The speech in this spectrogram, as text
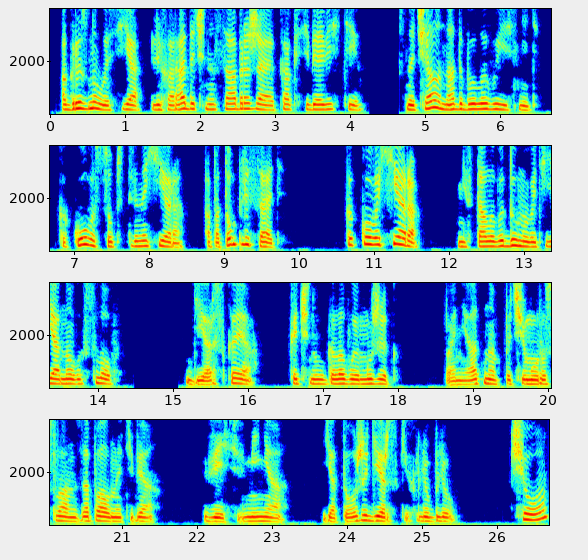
— огрызнулась я, лихорадочно соображая, как себя вести. Сначала надо было выяснить, какого, собственно, хера, а потом плясать. «Какого хера?» — не стала выдумывать я новых слов. «Дерзкая!» — качнул головой мужик. Понятно, почему Руслан запал на тебя. Весь в меня. Я тоже дерзких люблю. Чё?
